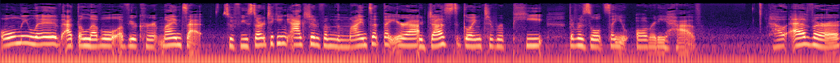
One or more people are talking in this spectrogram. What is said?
only live at the level of your current mindset. So if you start taking action from the mindset that you're at, you're just going to repeat the results that you already have. However,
